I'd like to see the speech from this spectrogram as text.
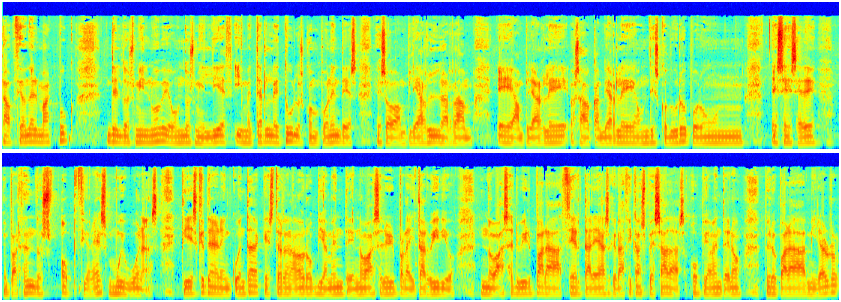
la opción del MacBook del 2009 o un 2010 y meterle tú los componentes, eso, ampliarle la RAM, eh, ampliarle, o sea, cambiarle un disco duro por un SSD, me parecen dos opciones muy buenas. Tienes que tener en cuenta que este ordenador obviamente no va a servir para editar vídeo, no va a servir para hacer tareas gráficas pesadas, obviamente no, pero para mirar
